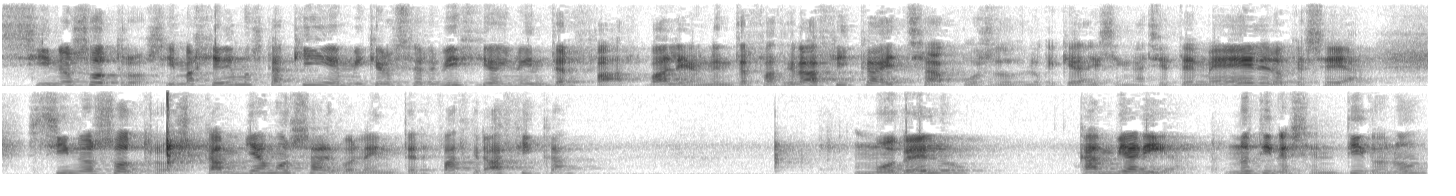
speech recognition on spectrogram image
si nosotros, imaginemos que aquí en microservicio hay una interfaz, ¿vale? Una interfaz gráfica hecha, pues lo que queráis, en HTML, lo que sea. Si nosotros cambiamos algo en la interfaz gráfica, modelo cambiaría. No tiene sentido, ¿no?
